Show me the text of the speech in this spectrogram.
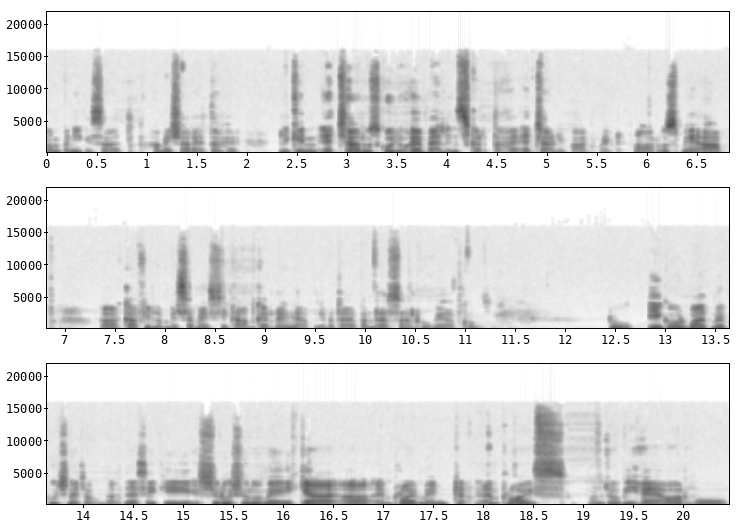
कंपनी के साथ हमेशा रहता है लेकिन एचआर उसको जो है बैलेंस करता है एचआर डिपार्टमेंट और उसमें आप काफ़ी लंबे समय से काम कर रहे हैं। आपने बताया पंद्रह साल हो गए आपको। तो एक और बात मैं पूछना चाहूँगा जैसे कि शुरू शुरू में क्या एम्प्लॉयमेंट एम्प्लॉयज़ जो भी है और वो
